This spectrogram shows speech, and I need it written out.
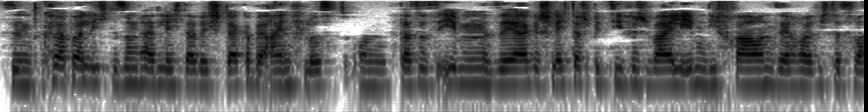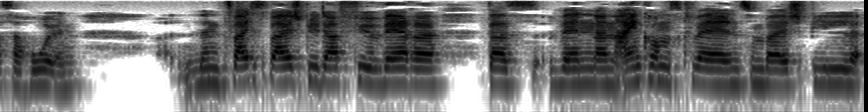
sind körperlich, gesundheitlich dadurch stärker beeinflusst. Und das ist eben sehr geschlechterspezifisch, weil eben die Frauen sehr häufig das Wasser holen. Ein zweites Beispiel dafür wäre, dass wenn dann Einkommensquellen, zum Beispiel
